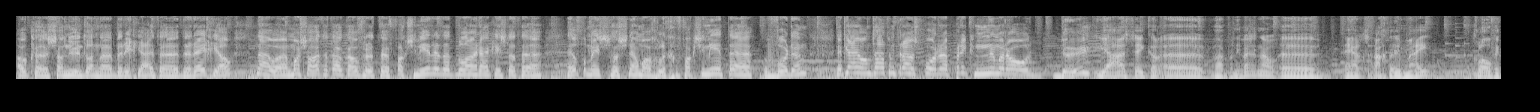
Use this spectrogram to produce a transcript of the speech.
ook uh, zo nu en dan uh, berichtje uit de regio. Nou, Marcel had het ook over het vaccineren. Dat het belangrijk is dat heel veel mensen zo snel mogelijk gevaccineerd worden. Heb jij al een datum trouwens voor prik nummer 2? Ja, zeker. wanneer was het nou? ergens achter in mei, geloof ik.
